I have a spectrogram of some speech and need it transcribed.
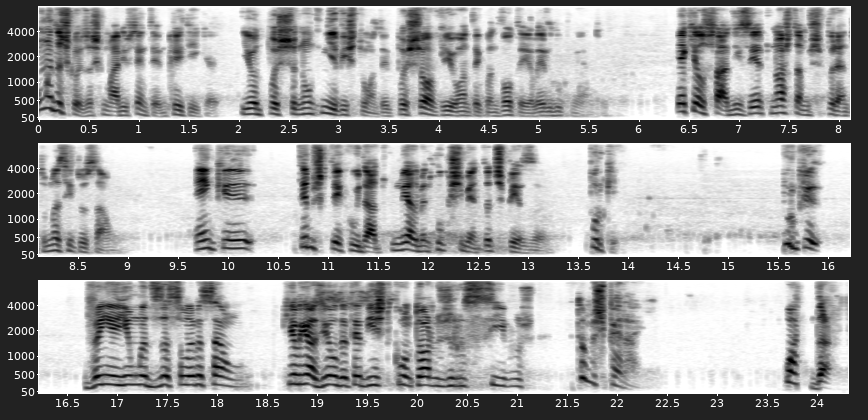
Uma das coisas que Mário Centeno critica, e eu depois não tinha visto ontem, depois só vi ontem quando voltei a ler o documento, é que ele está a dizer que nós estamos perante uma situação em que temos que ter cuidado, nomeadamente com o crescimento da despesa. Porquê? Porque vem aí uma desaceleração, que aliás ele até diz de contornos recessivos. Então, mas espera aí. What the...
